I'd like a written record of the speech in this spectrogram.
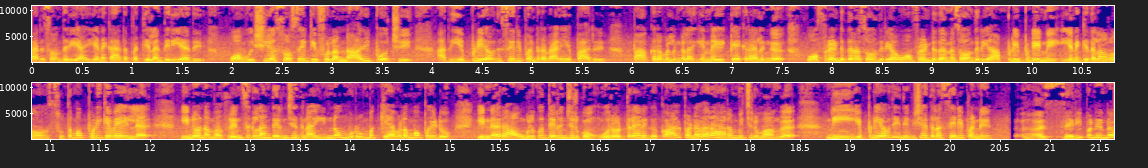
பாரு சௌந்தர்யா எனக்கு அதை பற்றியெல்லாம் தெரியாது. உன் விஷயம் சொசைட்டி ஃபுல்லாக நாரி போச்சு. அது எப்படியாவது சரி பண்ணுற வேலையை பாரு. பார்க்குறவளுங்களா என்னை கேட்குறாளுங்க உன் ஃப்ரெண்டு தானே சௌந்தரியா? உன் ஃப்ரெண்டு தானே சௌந்தரியா? அப்படி இப்படின்னு. எனக்கு இதெல்லாம் சுத்தமாக பிடிக்கவே இல்லை. இன்னும் நம்ம ஃப்ரெண்ட்ஸுக்கெல்லாம் தெரிஞ்சதுன்னா இன்னும் ரொம்ப கேவலமாக போயிடும். இந்நேரம் அவங்களுக்கும் தெரிஞ்சிருக்கும். ஒரு ஒருத்தர் எனக்கு கால் பண்ண வேற ஆரம்பிச்சிருவாங்க. நீ எப்படியாவது இந்த விஷயத்தெல்லாம் சரி பண்ணு. சரி பண்ணுனா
